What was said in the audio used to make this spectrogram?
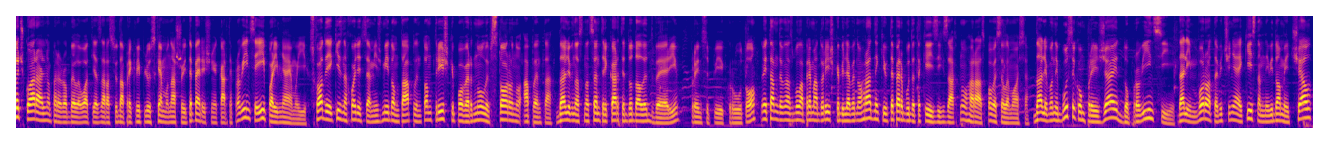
Точку А реально переробили. От я зараз сюди прикріплю схему нашої теперішньої карти провінції і порівняємо їх. Сходи, які знаходяться між мідом та аплентом, трішки повернули в сторону аплента. Далі в нас на центрі карти додали двері. В принципі, круто. Ну і там, де в нас була пряма доріжка біля виноградників, тепер буде такий зігзаг. Ну гаразд, повеселимося. Далі вони бусиком приїжджають до провінції. Далі їм ворота відчиняє якийсь нам невідомий чел.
